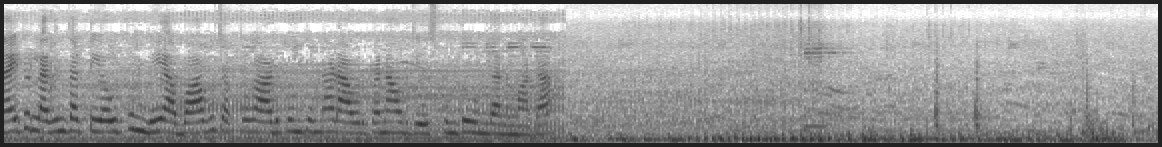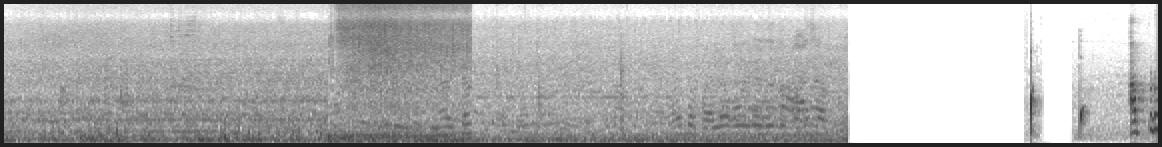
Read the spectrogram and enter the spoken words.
నైట్ లెవెన్ థర్టీ అవుతుంది. ఆ బాబు చక్కగా ఆడుకుంటున్నాడు. ఆవిడ పైన ఆవిడ చేసుకుంటూ ఉందన్నమాట. అప్పుడు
